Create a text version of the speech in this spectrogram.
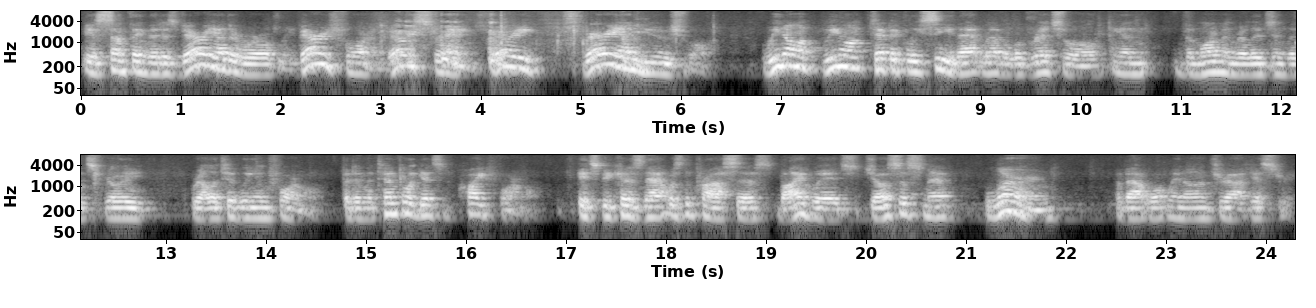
is something that is very otherworldly, very foreign, very strange, very, very unusual. We don't, we don't typically see that level of ritual in the Mormon religion that's really relatively informal. But in the temple, it gets quite formal. It's because that was the process by which Joseph Smith learned about what went on throughout history.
